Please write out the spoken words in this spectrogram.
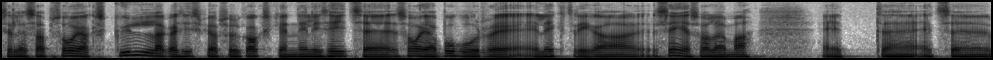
selle saab soojaks küll, aga siis peab sul kakskümmend neli seitse soojapuhur elektriga sees olema, et, et see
